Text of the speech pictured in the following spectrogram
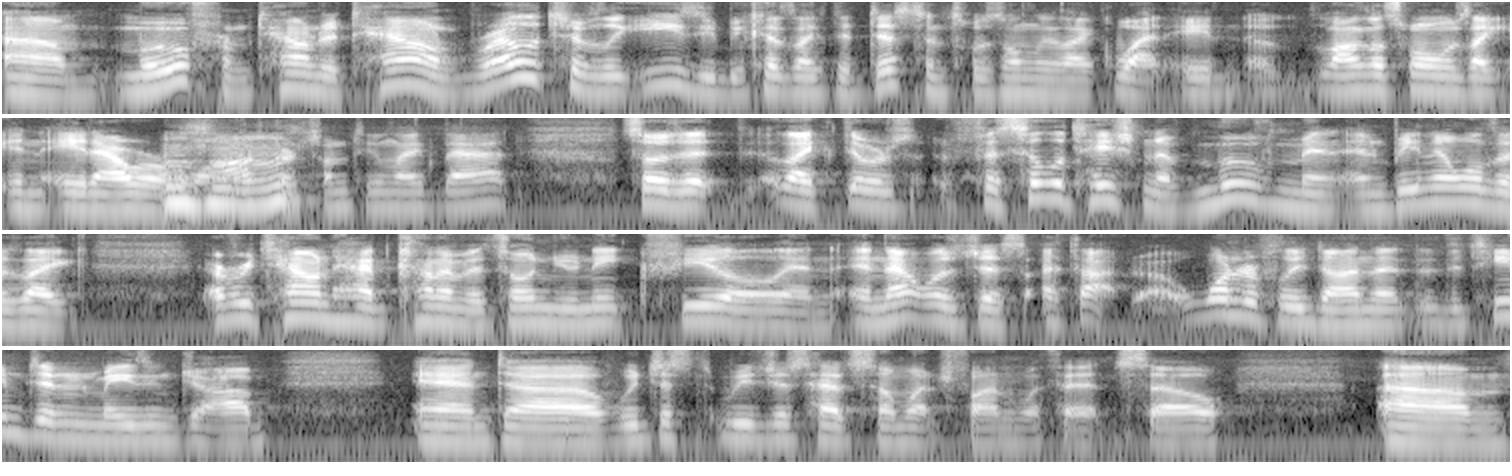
um, move from town to town relatively easy because like the distance was only like what eight uh, longest one was like an eight hour walk or something like that. So that like there was facilitation of movement and being able to like every town had kind of its own unique feel. And and that was just i thought uh, wonderfully done. That the team did an amazing job. And uh, we just we just had so much fun with it. So um,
